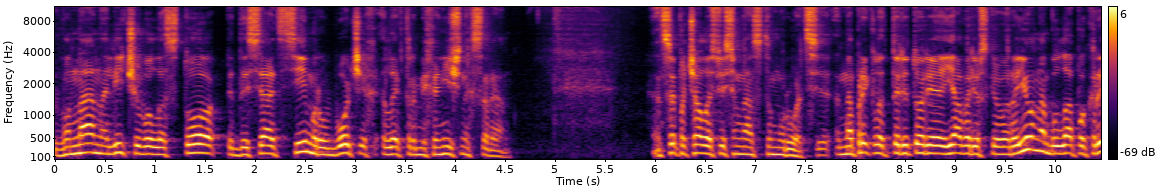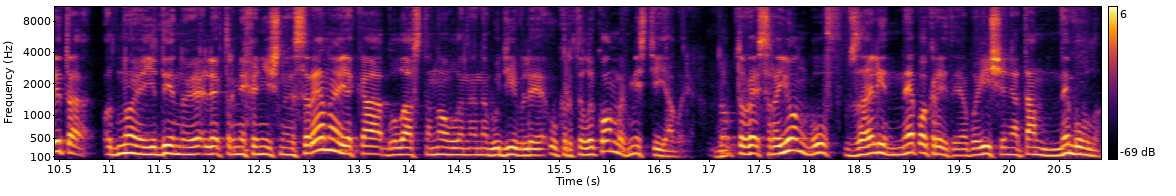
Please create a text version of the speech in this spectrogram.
вона налічувала 157 робочих електромеханічних сирен. Це почалось в 2018 році. Наприклад, територія Яворівського району була покрита одною єдиною електромеханічною сиреною, яка була встановлена на будівлі Укртелекому в місті Яворів. Тобто весь район був взагалі не покритий, оповіщення там не було.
